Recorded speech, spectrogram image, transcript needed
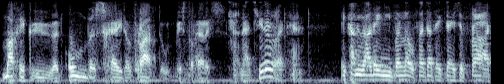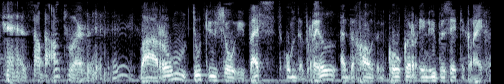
Mag ik u een onbescheiden vraag doen, Mr. Harris? Ja, natuurlijk. Ik kan u alleen niet beloven dat ik deze vraag eh, zal beantwoorden. Waarom doet u zo uw best om de bril en de gouden koker in uw bezit te krijgen?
